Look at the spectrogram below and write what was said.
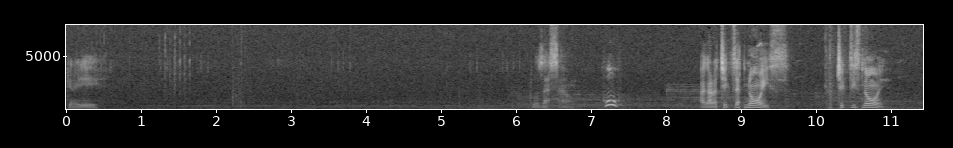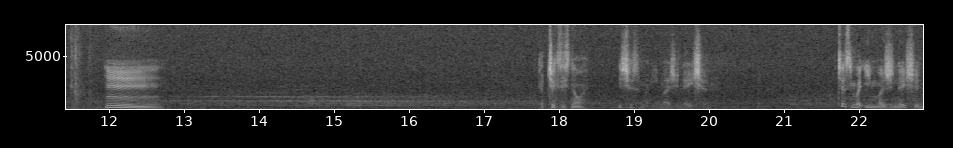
Cái này đi. What was that sound? I gotta check that noise. Check this noise. Hmm. Gotta check this noise. It's just my imagination. Just my imagination.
